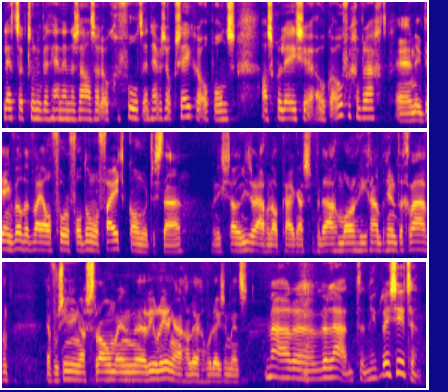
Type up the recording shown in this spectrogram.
letterlijk toen ik met hen in de zaal zat ook gevoeld. En hebben ze ook zeker op ons als college ook overgebracht. En ik denk wel dat wij al voor een voldoende feit komen te staan. Maar ik zou er niet raar van opkijken als ze vandaag morgen hier gaan beginnen te graven en voorzieningen aan stroom en uh, riolering aan gaan leggen voor deze mensen. Maar uh, we laten het er niet bij zitten.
